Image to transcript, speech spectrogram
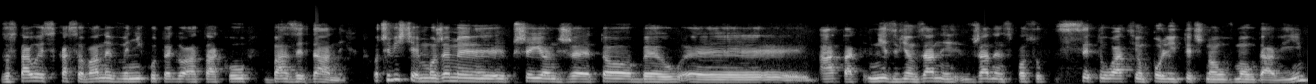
Zostały skasowane w wyniku tego ataku bazy danych. Oczywiście możemy przyjąć, że to był e, atak niezwiązany w żaden sposób z sytuacją polityczną w Mołdawii.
